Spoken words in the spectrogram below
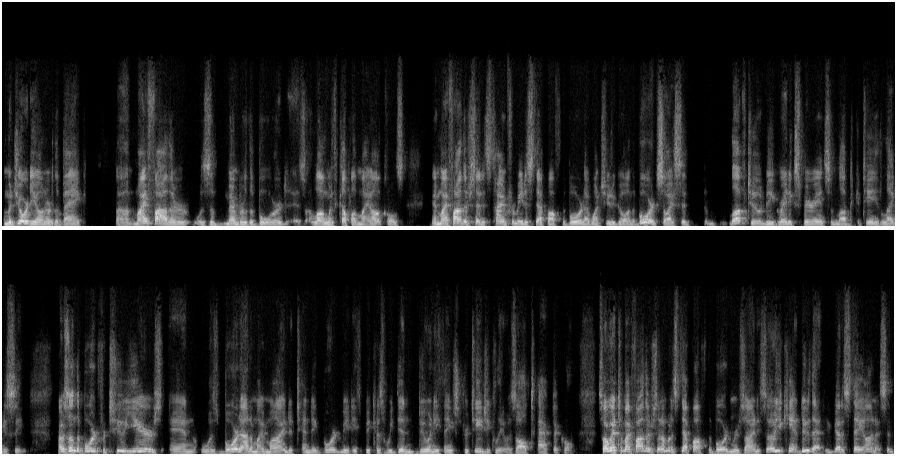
the majority owner of the bank uh, my father was a member of the board, as along with a couple of my uncles. And my father said, "It's time for me to step off the board. I want you to go on the board." So I said, "Love to. It'd be a great experience, and love to continue the legacy." I was on the board for two years and was bored out of my mind attending board meetings because we didn't do anything strategically. It was all tactical. So I went to my father and said, I'm going to step off the board and resign. He said, Oh, you can't do that. You've got to stay on. I said,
